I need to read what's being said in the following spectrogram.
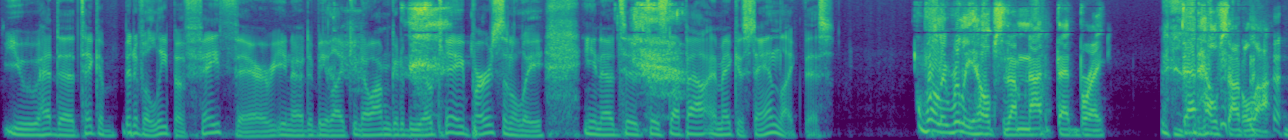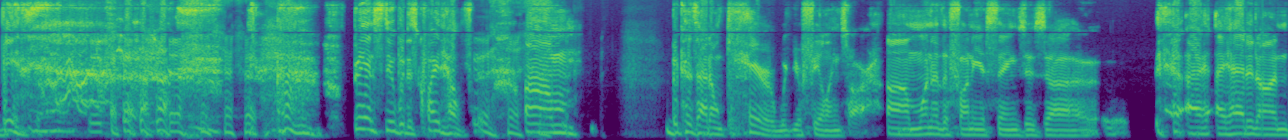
you had to take a bit of a leap of faith there, you know, to be like, you know, I'm going to be okay personally, you know, to to step out and make a stand like this. Well, it really helps that I'm not that bright. That helps out a lot. Being, being stupid is quite helpful. Um, because I don't care what your feelings are. Um, one of the funniest things is uh, I, I, had it on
